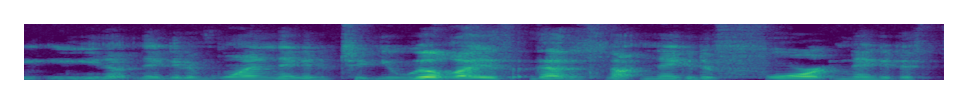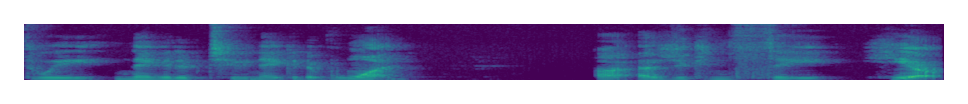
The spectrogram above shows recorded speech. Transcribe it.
you know, negative 1, negative 2, you realize that it's not negative 4, negative 3, negative 2, negative 1, uh, as you can see here.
